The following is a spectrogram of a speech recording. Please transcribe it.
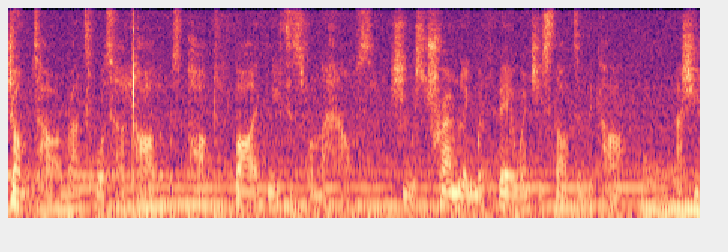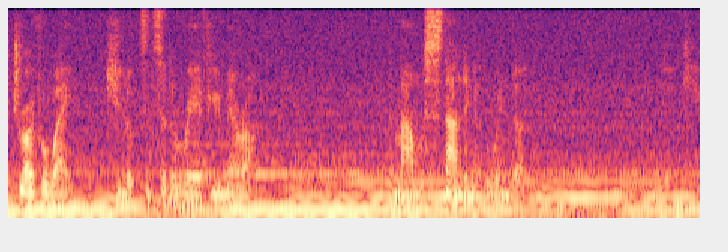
jumped out and ran towards her car that was parked five meters from the house. She was trembling with fear when she started the car. As she drove away, she looked into the rearview mirror. The man was standing at the window, looking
